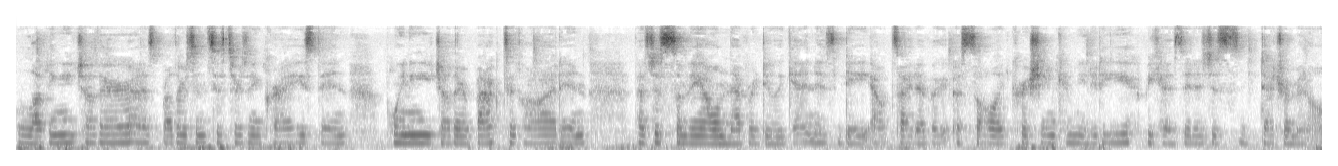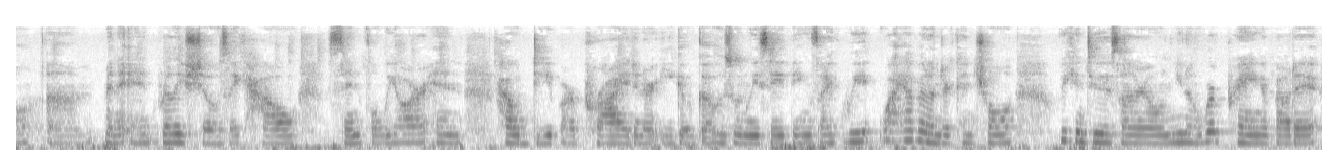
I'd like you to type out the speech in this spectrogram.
loving each other as brothers and sisters in Christ and pointing each other back to God. And that's just something I will never do again is date outside of a, a solid Christian community because it is just detrimental. Um, and it, it, really shows like how sinful we are and how deep our pride and our ego goes when we say things like we well, I have it under control we can do this on our own. You know we're praying about it.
